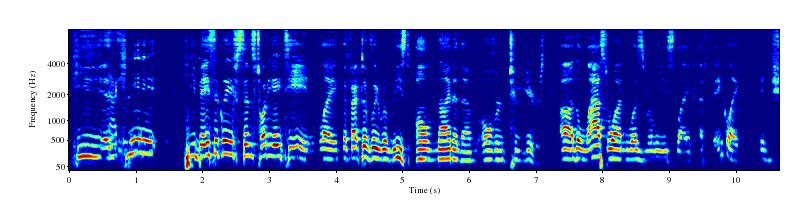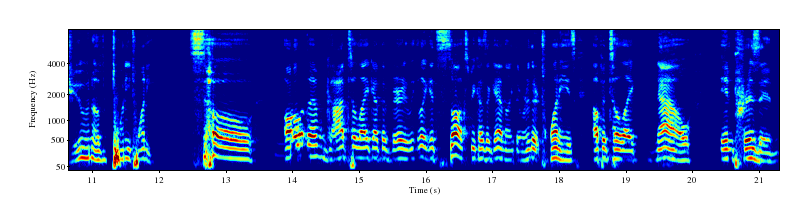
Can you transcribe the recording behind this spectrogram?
he he he basically since 2018 like effectively released all nine of them over two years. Uh, the last one was released like I think like in June of 2020. So all of them got to like at the very least like it sucks because again like they were in their 20s up until like now in prison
